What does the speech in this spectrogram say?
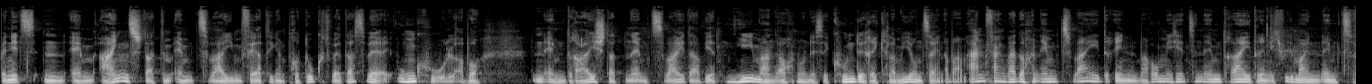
wenn jetzt ein M1 statt dem M2 im fertigen Produkt wäre, das wäre uncool. Aber ein M3 statt ein M2, da wird niemand auch nur eine Sekunde reklamierend sein. Aber am Anfang war doch ein M2 drin. Warum ist jetzt ein M3 drin? Ich will meinen M2.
